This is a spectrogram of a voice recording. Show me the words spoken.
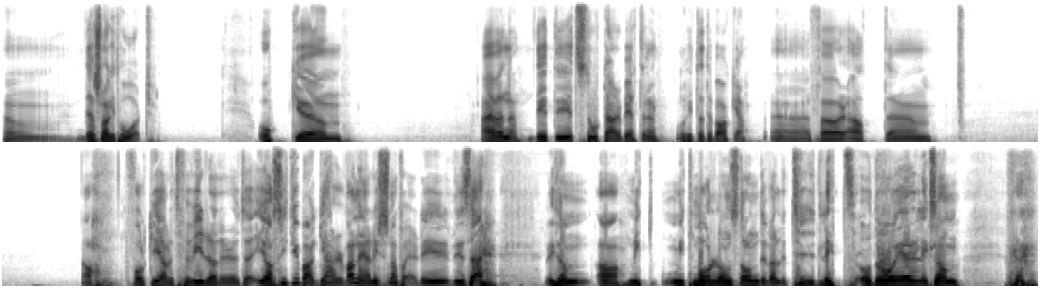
um, det har slagit hårt. Och um, jag vet inte, det är, ett, det är ett stort arbete nu att hitta tillbaka. Uh, för att um, ja, folk är jävligt förvirrade där ute. Jag sitter ju bara och garvar när jag lyssnar på er. Det det är så här, liksom, ja, mitt, mitt morgonstånd är väldigt tydligt, och då är det liksom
